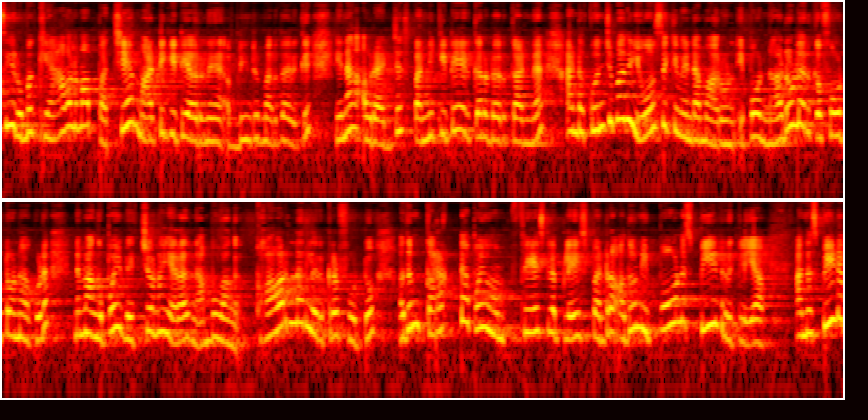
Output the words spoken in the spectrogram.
சரி ரொம்ப கேவலமாக பச்சையாக மாட்டிக்கிட்டே அருணு? அப்படின்ற மாதிரி தான் இருக்குது ஏன்னா அவர் அட்ஜஸ்ட் பண்ணிக்கிட்டே இருக்கிறோட இருக்கான்னு அண்ட் கொஞ்சமாவது யோசிக்க வேண்டாமா அருண்? இப்போ நடுவில் இருக்க ஃபோட்டோனா கூட நம்ம அங்கே போய் வச்சோன்னா யாராவது நம்புவாங்க. கார்னரில் இருக்கிற ஃபோட்டோ அதுவும் கரெக்டாக போய் உன் ஃபேஸில் ப்ளேஸ் பண்ணுறோம் அதுவும் நீ போன ஸ்பீட் இருக்கு இல்லையா? அந்த ஸ்பீடை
